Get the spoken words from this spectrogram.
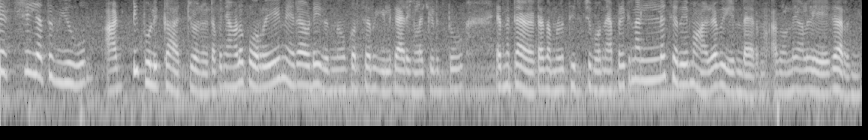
രക്ഷയില്ലാത്ത വ്യൂവും അടിപൊളി കാറ്റുമാണ് കേട്ടോ. അപ്പോൾ ഞങ്ങൾ കുറേ നേരം അവിടെ ഇരുന്നു കുറച്ച് റീൽ കാര്യങ്ങളൊക്കെ എടുത്തു. എന്നിട്ടാണ് കേട്ടോ നമ്മൾ തിരിച്ചു പോകുന്നത് അപ്പോഴേക്കും നല്ല ചെറിയ മഴ വീണ്ടായിരുന്നു അതുകൊണ്ട് ഞങ്ങൾ വേഗം ഇറങ്ങി.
